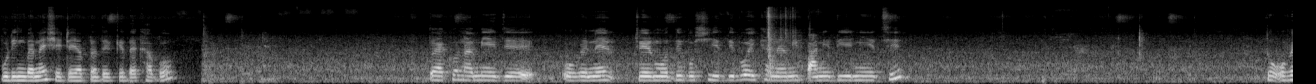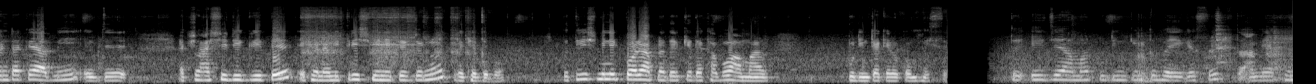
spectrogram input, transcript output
পুডিং বানাই সেটাই আপনাদেরকে দেখাবো। তো এখন আমি এই যে ওভেনের ট্রের মধ্যে বসিয়ে দিব, এখানে আমি পানি দিয়ে নিয়েছি। তো ওভেনটাকে আমি এই যে একশো আশি ডিগ্রিতে, এখানে আমি 30 মিনিটের জন্য রেখে দেব। তো 30 মিনিট পরে আপনাদেরকে দেখাবো আমার পুডিংটা কীরকম হয়েছে। তো এই যে আমার পুডিং কিন্তু হয়ে গেছে, তো আমি এখন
